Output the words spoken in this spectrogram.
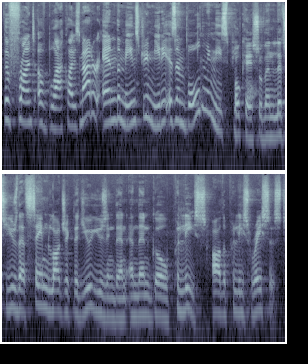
the front of Black Lives Matter, and the mainstream media is emboldening these people. Okay, so then let's use that same logic that you're using then, and then go police. Are the police racist?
